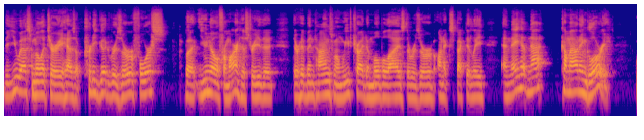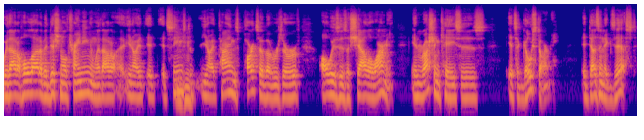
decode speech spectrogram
the US military has a pretty good reserve force, but you know from our history that there have been times when we've tried to mobilize the reserve unexpectedly, and they have not come out in glory without a whole lot of additional training and without, you know, it, it, it seems mm-hmm. to, you know, at times parts of a reserve always is a shallow army. In Russian cases, it's a ghost army. It doesn't exist.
